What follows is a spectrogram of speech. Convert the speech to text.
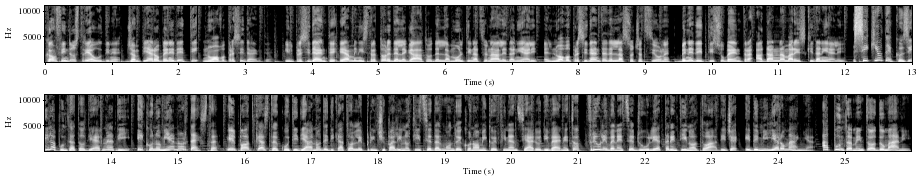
Confindustria Udine, Giampiero Benedetti, nuovo presidente. Il presidente e amministratore delegato della multinazionale Danieli è il nuovo presidente dell'associazione. Benedetti subentra ad Anna Mareschi Danieli. Si chiude così la puntata odierna di Economia Nord-Est, il podcast quotidiano dedicato alle principali notizie dal mondo economico e finanziario di Veneto, Friuli Venezia Giulia, Trentino Alto Adige ed Emilia Romagna. Appuntamento a domani!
